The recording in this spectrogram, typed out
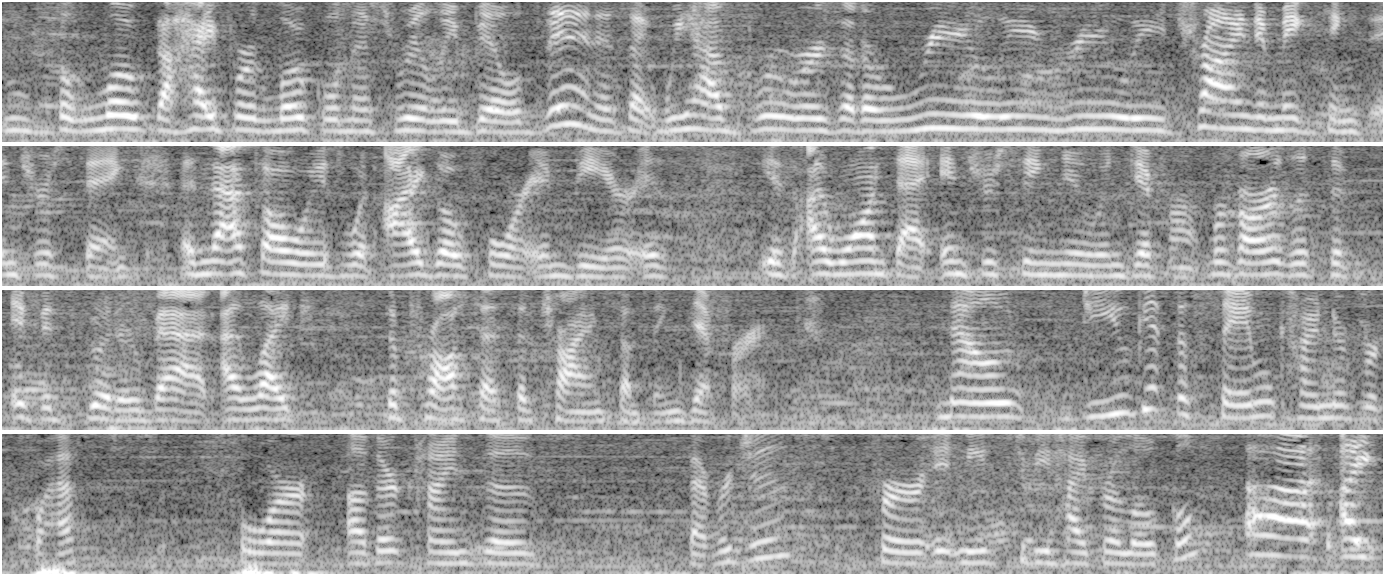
the lo- the hyper localness really builds in is that we have brewers that are really really trying to make things interesting and that's always what I go for in beer is is I want that interesting new and different regardless of if it's good or bad I like the process of trying something different Now, do you get the same kind of requests for other kinds of beverages? For it needs to be hyper local? Uh, I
